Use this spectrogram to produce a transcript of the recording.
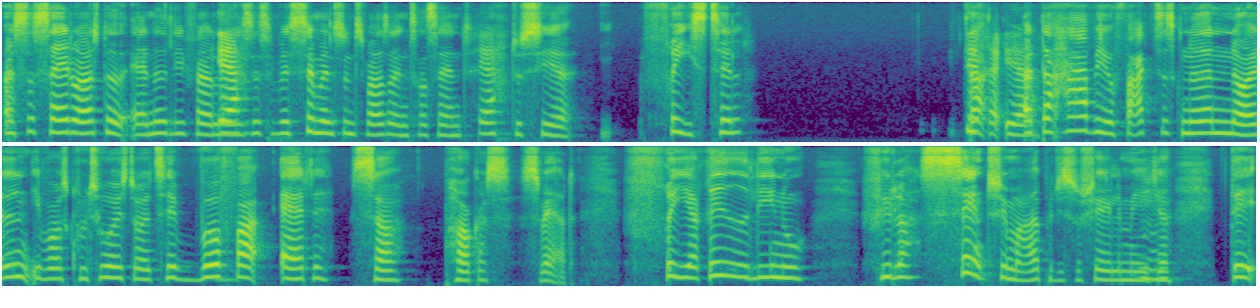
Og så sagde du også noget andet lige før, Ja. Louise, som jeg simpelthen synes var så interessant. Ja. Du siger, fris til. Det er, der, ja. Og der har vi jo faktisk noget af nøglen i vores kulturhistorie til, hvorfor er det så pokkers svært. Frieriet lige nu fylder sindssygt meget på de sociale medier. Mm. Det,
